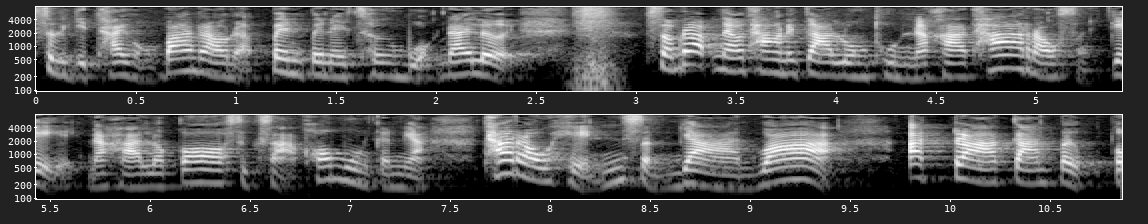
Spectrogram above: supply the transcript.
เศรษฐกิจไทยของบ้านเราเนี่ยเป็นไปในเชิงบวกได้เลย สำหรับแนวทางในการลงทุนนะคะ ถ้าเราสังเกตนะคะ แล้วก็ศึกษาข้อมูลกันเนี่ย ถ้าเราเห็นสัญญาณว่าอัตราการเติบโต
